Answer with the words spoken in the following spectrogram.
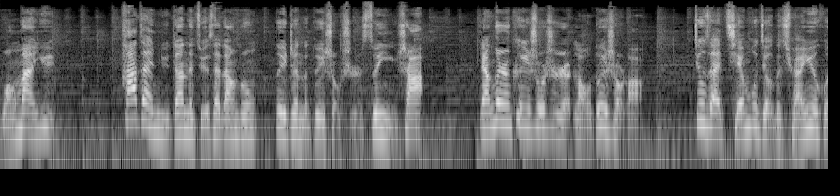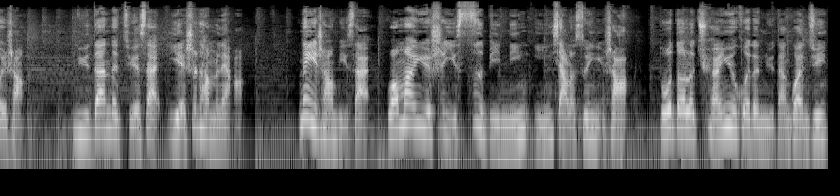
王曼玉。她在女单的决赛当中对阵的对手是孙颖莎，两个人可以说是老对手了。就在前不久的全运会上，女单的决赛也是他们俩。那一场比赛，王曼玉是以四比零赢下了孙颖莎，夺得了全运会的女单冠军。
